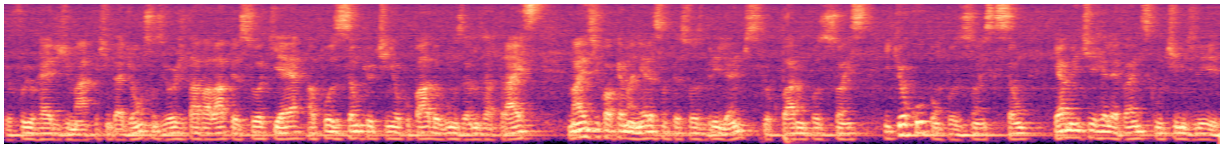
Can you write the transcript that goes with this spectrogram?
eu fui o head de marketing da Johnson's e hoje estava lá a pessoa que é a posição que eu tinha ocupado alguns anos atrás mas de qualquer maneira são pessoas brilhantes que ocuparam posições e que ocupam posições que são realmente relevantes com um time de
